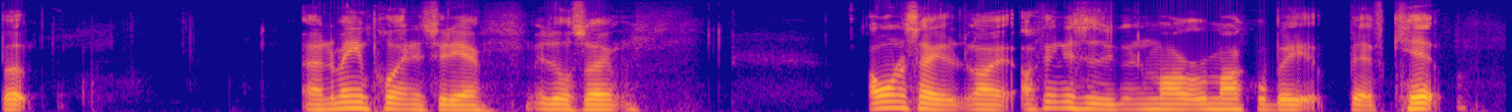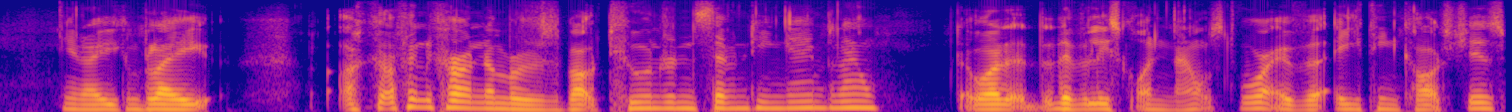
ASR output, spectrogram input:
But uh, the main point in this video is also I want to say, like, I think this is a remarkable bit, bit of kit. You know, you can play. I, think the current number is about 217 games now. Well, they've at least got announced for it over 18 cartridges.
